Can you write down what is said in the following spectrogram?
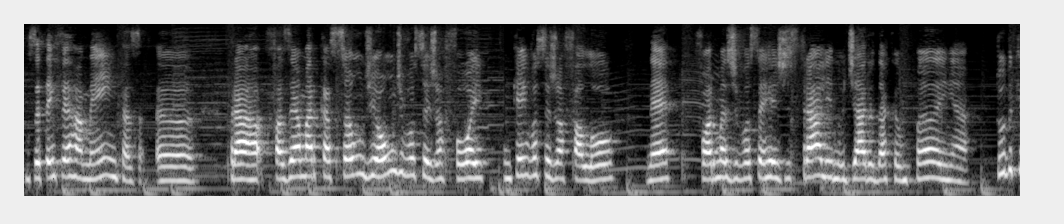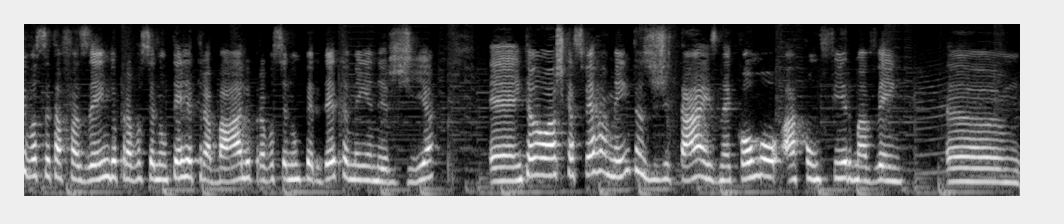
Você tem ferramentas uh, para fazer a marcação de onde você já foi, com quem você já falou, né? Formas de você registrar ali no diário da campanha, tudo que você está fazendo para você não ter retrabalho, para você não perder também energia. É, então, eu acho que as ferramentas digitais, né, como a Confirma vem um,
